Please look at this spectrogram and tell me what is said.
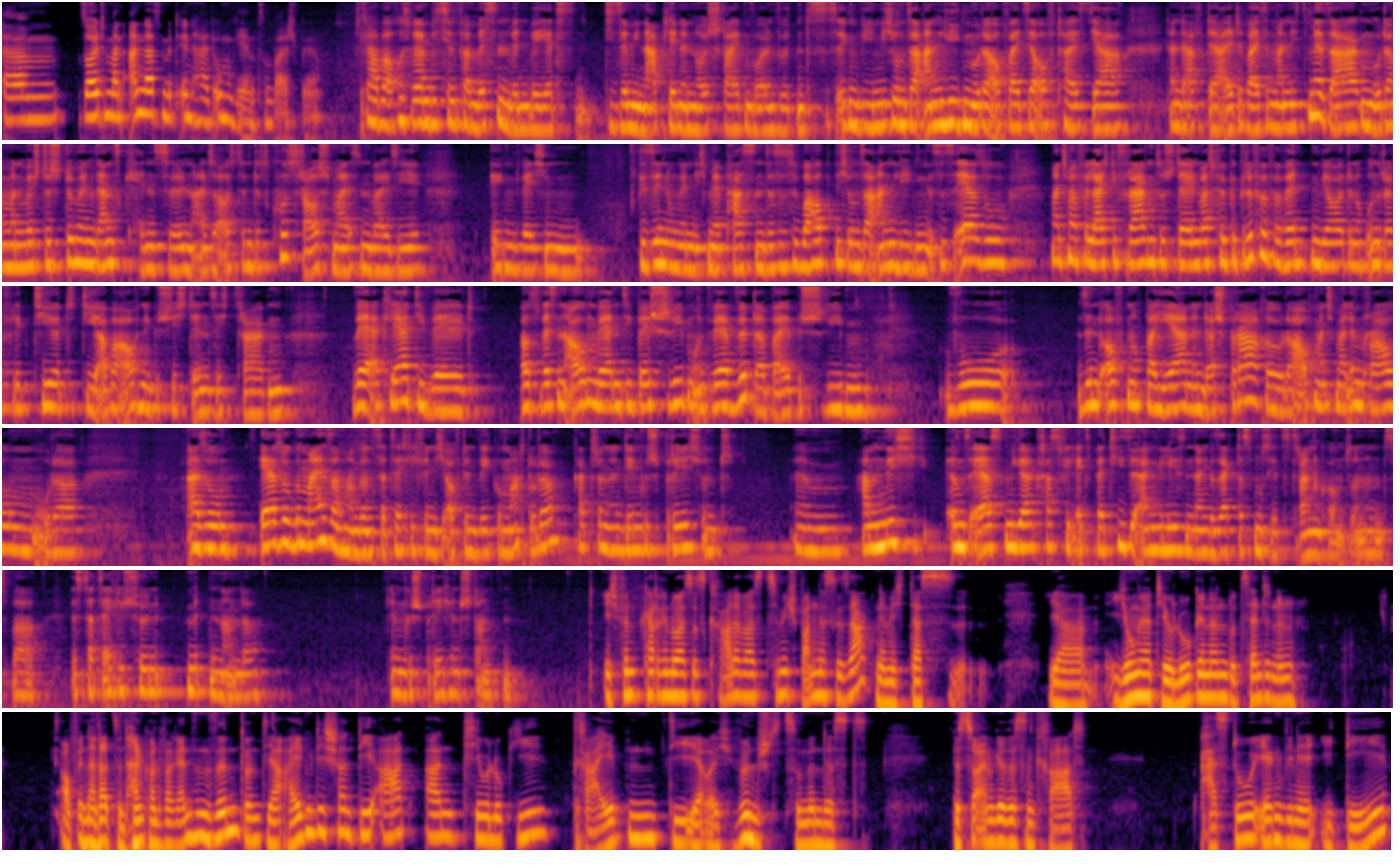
ähm, sollte man anders mit Inhalt umgehen zum Beispiel. Ich glaube auch, es wäre ein bisschen vermessen, wenn wir jetzt die Seminarpläne neu schreiben wollen würden. Das ist irgendwie nicht unser Anliegen oder auch weil es ja oft heißt, ja, dann darf der alte weiße Mann nichts mehr sagen oder man möchte Stimmen ganz canceln, also aus dem Diskurs rausschmeißen, weil sie irgendwelchen Gesinnungen nicht mehr passen. Das ist überhaupt nicht unser Anliegen. Es ist eher so, manchmal vielleicht die Fragen zu stellen, was für Begriffe verwenden wir heute noch unreflektiert, die aber auch eine Geschichte in sich tragen. Wer erklärt die Welt? aus wessen Augen werden sie beschrieben und wer wird dabei beschrieben? Wo sind oft noch Barrieren in der Sprache oder auch manchmal im Raum oder also eher so gemeinsam haben wir uns tatsächlich, finde ich, auf den Weg gemacht, oder Katrin, in dem Gespräch und ähm, haben nicht uns erst mega krass viel Expertise angelesen, dann gesagt, das muss jetzt drankommen, sondern es war, ist tatsächlich schön miteinander im Gespräch entstanden ich finde, Kathrin, du hast jetzt gerade was ziemlich Spannendes gesagt, nämlich dass ja junge Theologinnen, Dozentinnen auf internationalen Konferenzen sind und ja eigentlich schon die Art an Theologie treiben, die ihr euch wünscht, zumindest bis zu einem gewissen Grad. Hast du irgendwie eine Idee,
